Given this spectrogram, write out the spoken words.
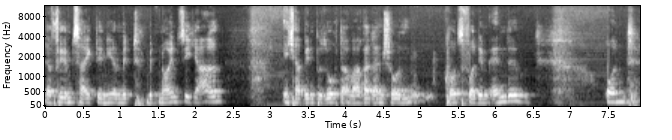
Der Film zeigt ihn hier mit, mit 90 Jahren. Ich habe ihn besucht, da war er dann schon kurz vor dem Ende. Und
